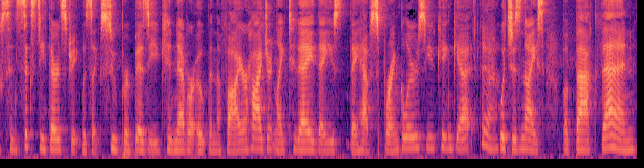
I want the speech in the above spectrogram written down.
since 63rd Street was like super busy, you can never open the fire hydrant. Like today they used they have sprinklers you can get, Yeah. which is nice. But back then,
